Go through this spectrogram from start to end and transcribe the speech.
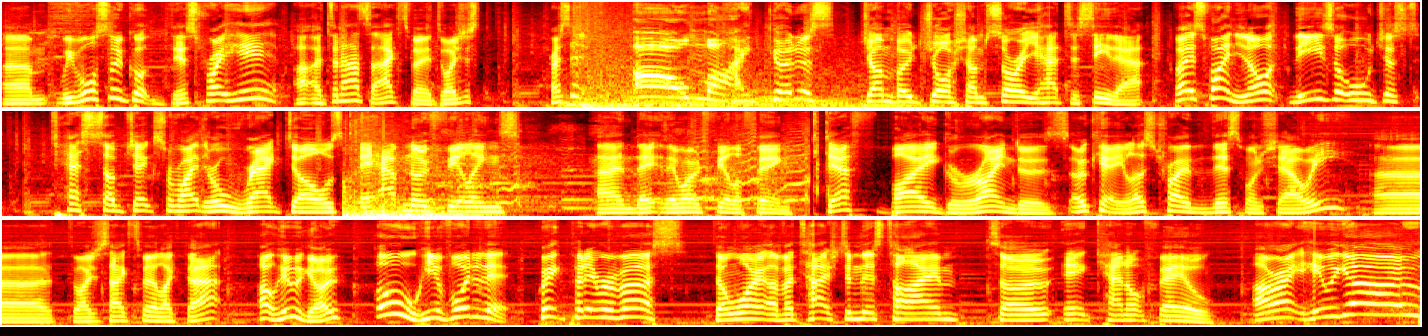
Um, we've also got this right here. I, I don't know how to activate it. Do I just press it? Oh my goodness. Jumbo Josh, I'm sorry you had to see that. But it's fine. You know what? These are all just test subjects, all right? They're all rag dolls. They have no feelings and they, they won't feel a thing. Death by grinders. Okay, let's try this one, shall we? Uh, do I just activate it like that? Oh, here we go. Oh, he avoided it. Quick, put it in reverse. Don't worry, I've attached him this time, so it cannot fail. All right, here we go.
